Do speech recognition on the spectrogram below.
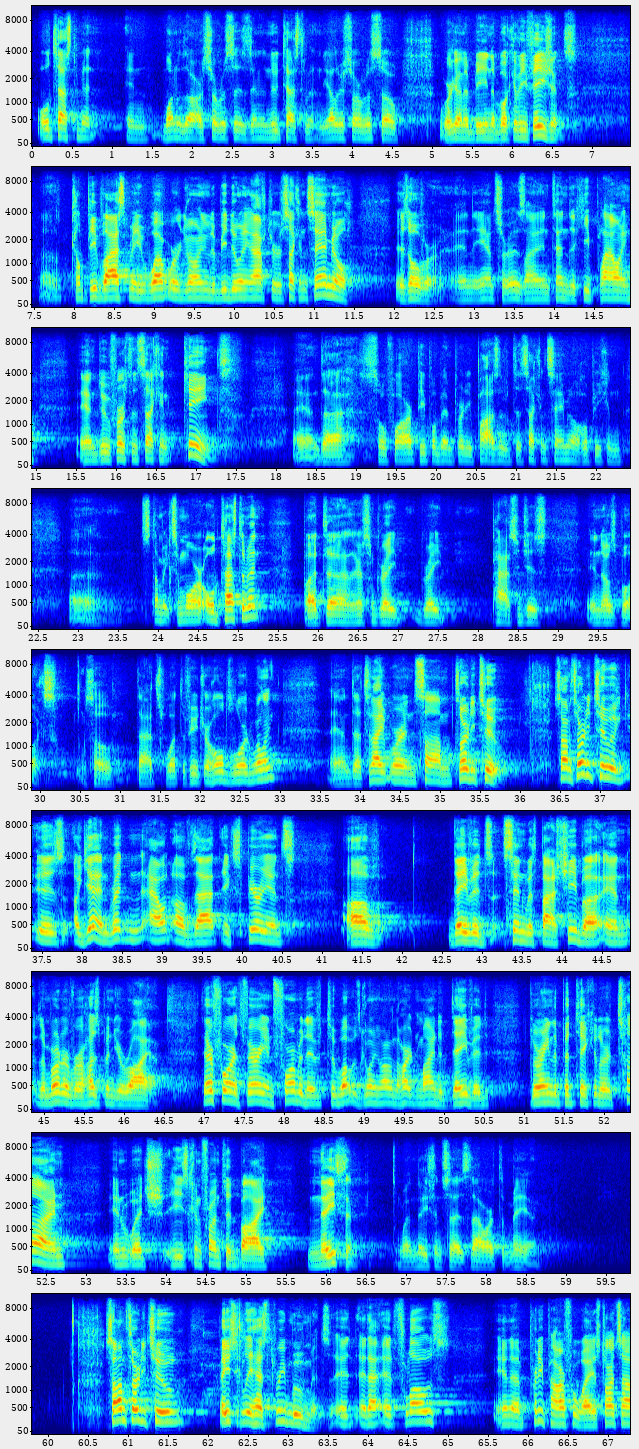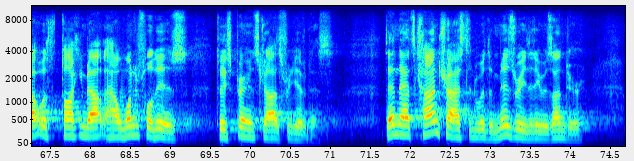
Old Testament in one of the, our services, in the New Testament in the other service. So we're going to be in the book of Ephesians. Uh, couple people asked me what we're going to be doing after 2 Samuel is over. And the answer is I intend to keep plowing and do 1st and 2nd Kings. And uh, so far, people have been pretty positive to 2 Samuel. I hope you can uh, stomach some more Old Testament, but uh, there's some great, great passages in those books. So that's what the future holds, Lord willing. And uh, tonight we're in Psalm 32. Psalm 32 is again written out of that experience of David's sin with Bathsheba and the murder of her husband Uriah. Therefore, it's very informative to what was going on in the heart and mind of David during the particular time in which he's confronted by Nathan when Nathan says, Thou art the man. Psalm 32 basically has three movements. It, it, it, flows in a pretty powerful way. It starts out with talking about how wonderful it is to experience God's forgiveness. Then that's contrasted with the misery that he was under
